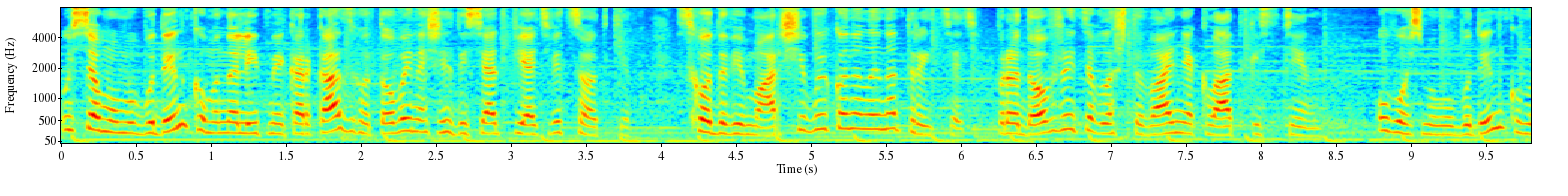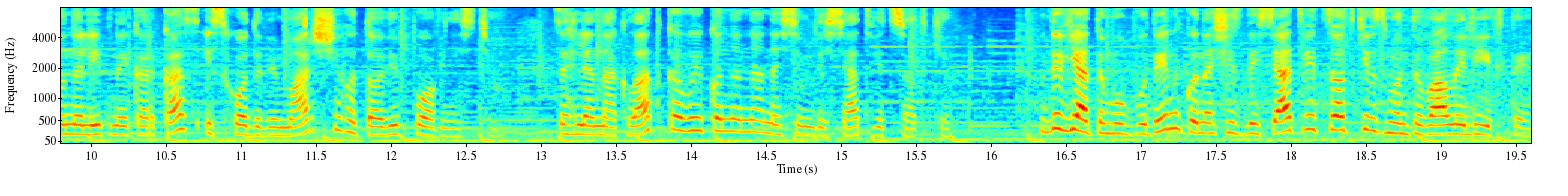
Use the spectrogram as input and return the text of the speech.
У сьомому будинку монолітний каркас готовий на 65%. Сходові марші виконали на 30%. Продовжується влаштування кладки стін. У восьмому будинку монолітний каркас і сходові марші готові повністю. Цегляна кладка виконана на 70%. В дев'ятому будинку на 60% змонтували ліфти.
